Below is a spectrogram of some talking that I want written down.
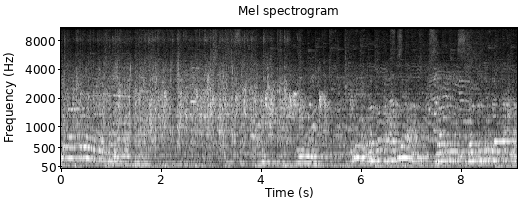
Ini dapat hadiah dan ini dapat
